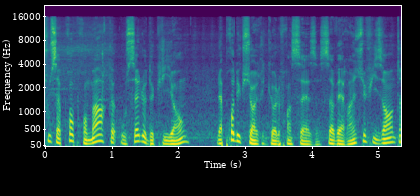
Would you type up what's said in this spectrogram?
sous sa propre marque ou celle de clients, la production agricole française s'avère insuffisante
